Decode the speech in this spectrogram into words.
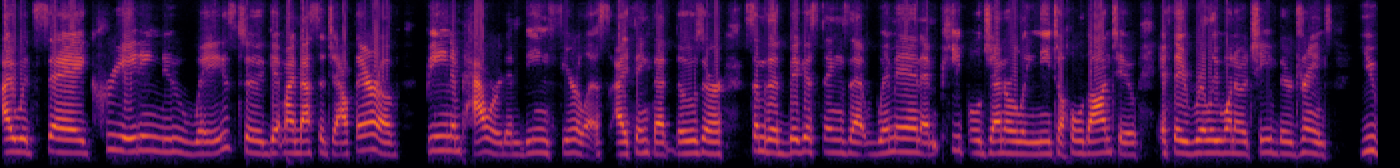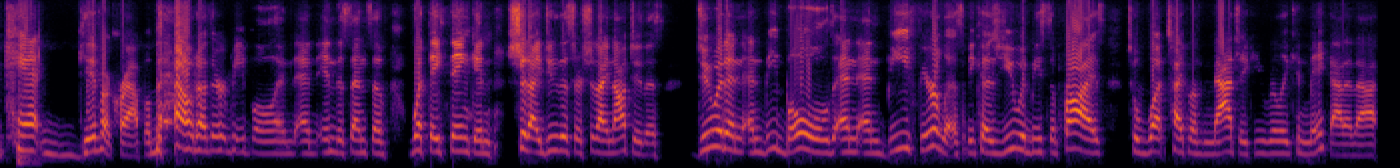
i would say creating new ways to get my message out there of being empowered and being fearless. I think that those are some of the biggest things that women and people generally need to hold on to if they really want to achieve their dreams. You can't give a crap about other people and and in the sense of what they think and should I do this or should I not do this. Do it and, and be bold and and be fearless because you would be surprised to what type of magic you really can make out of that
